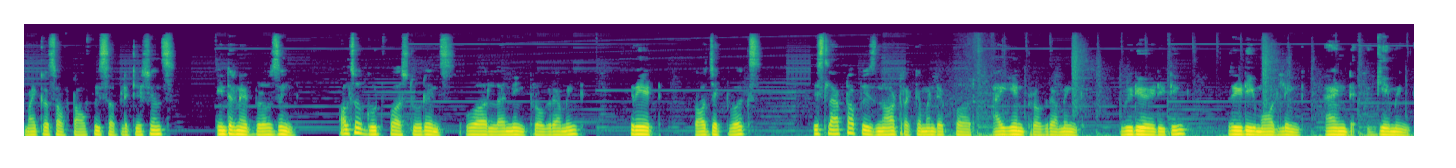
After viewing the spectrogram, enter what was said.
Microsoft Office applications, internet browsing. Also good for students who are learning programming, create project works. This laptop is not recommended for high-end programming, video editing, 3D modeling and gaming.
